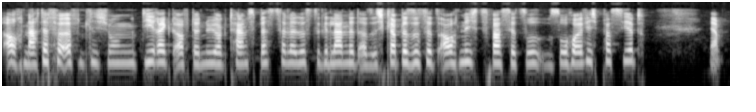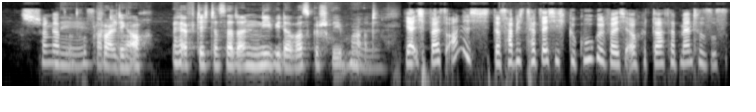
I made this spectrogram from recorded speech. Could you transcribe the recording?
auch nach der Veröffentlichung direkt auf der New York Times Bestsellerliste gelandet. Also ich glaube, das ist jetzt auch nichts, was jetzt so, so häufig passiert. Ja, ist schon ganz nee. interessant. Vor allen Dingen auch heftig, dass er dann nie wieder was geschrieben nee. hat. Ja, ich weiß auch nicht. Das habe ich tatsächlich gegoogelt, weil ich auch gedacht habe, Mensch, das ist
